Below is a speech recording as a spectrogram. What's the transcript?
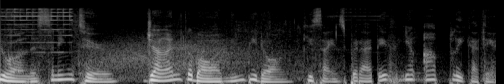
You are listening to Jangan Kebawa Mimpi Dong, kisah inspiratif yang aplikatif.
